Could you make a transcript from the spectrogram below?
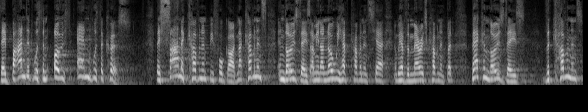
they bind it with an oath and with a curse. They sign a covenant before God. Now, covenants in those days, I mean, I know we have covenants here and we have the marriage covenant, but back in those days, the covenant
